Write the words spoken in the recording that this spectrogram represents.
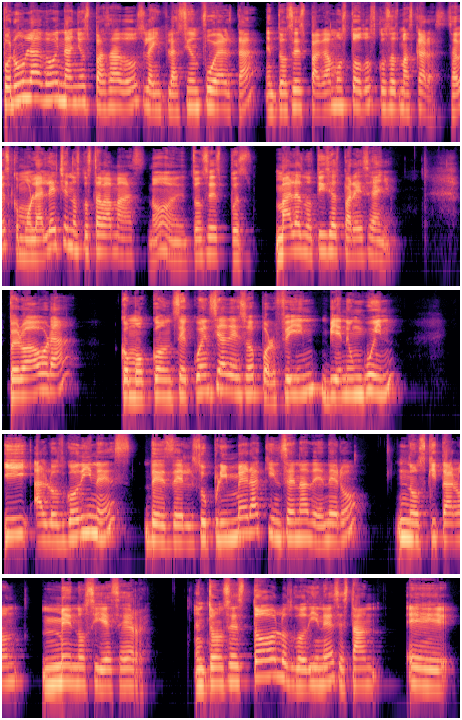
por un lado, en años pasados la inflación fue alta, entonces pagamos todos cosas más caras, ¿sabes? Como la leche nos costaba más, ¿no? Entonces, pues, malas noticias para ese año. Pero ahora, como consecuencia de eso, por fin viene un win y a los godines, desde su primera quincena de enero, nos quitaron menos ISR. Entonces, todos los godines están eh,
